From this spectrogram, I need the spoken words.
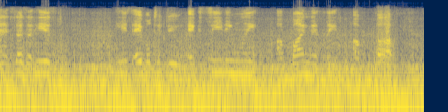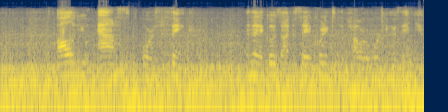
And it says that he is he's able to do exceedingly abundantly above all you ask or think. And then it goes on to say, according to the power working within you.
